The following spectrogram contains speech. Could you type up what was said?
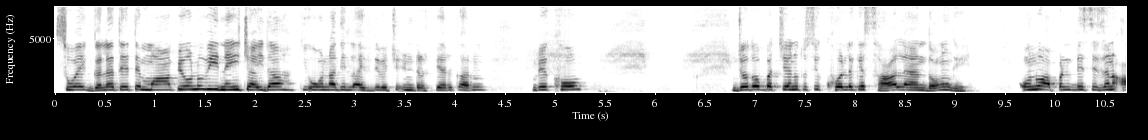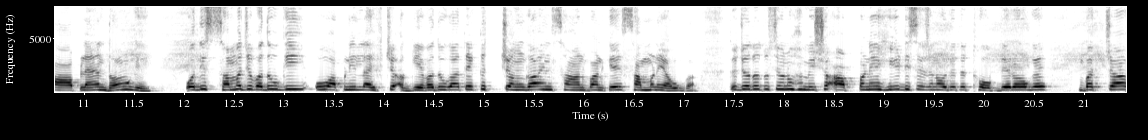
ਸੋ ਇਹ ਗਲਤ ਹੈ ਤੇ ਮਾਪਿਓ ਨੂੰ ਵੀ ਨਹੀਂ ਚਾਹੀਦਾ ਕਿ ਉਹ ਉਹਨਾਂ ਦੀ ਲਾਈਫ ਦੇ ਵਿੱਚ ਇੰਟਰਫੇਅਰ ਕਰਨ। ਵੇਖੋ, ਜਦੋਂ ਬੱਚੇ ਨੂੰ ਤੁਸੀਂ ਖੁੱਲ੍ਹ ਕੇ ਸਾਹ ਲੈਣ ਦਓਗੇ ਉਹਨੂੰ ਆਪਣੇ ਡਿਸੀਜਨ ਆਪ ਲੈਣ ਦਓਗੇ ਉਹਦੀ ਸਮਝ ਵਧੂਗੀ, ਉਹ ਆਪਣੀ ਲਾਈਫ 'ਚ ਅੱਗੇ ਵਧੂਗਾ ਤੇ ਇੱਕ ਚੰਗਾ ਇਨਸਾਨ ਬਣ ਕੇ ਸਾਹਮਣੇ ਆਊਗਾ। ਤੇ ਜਦੋਂ ਤੁਸੀਂ ਉਹਨੂੰ ਹਮੇਸ਼ਾ ਆਪਣੇ ਹੀ ਡਿਸੀਜਨ ਉਹਦੇ ਤੇ ਥੋਪਦੇ ਰਹੋਗੇ, ਬੱਚਾ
